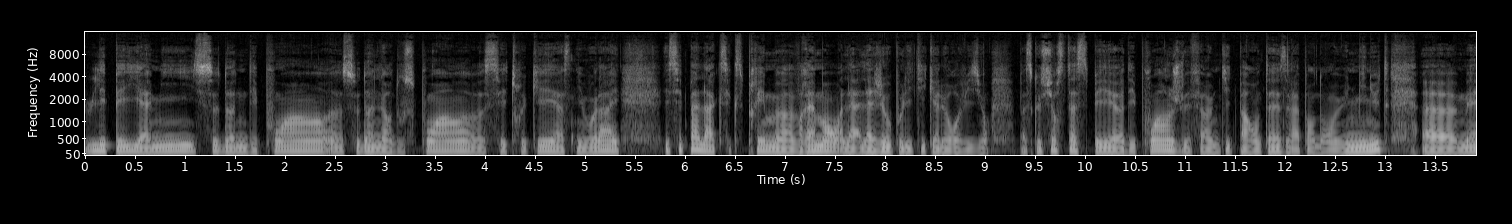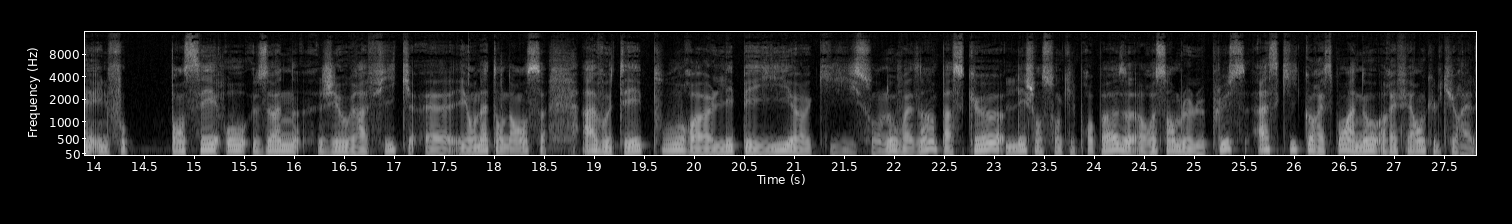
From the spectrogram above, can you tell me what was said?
les pays amis se donnent des points, euh, se donnent leurs 12 points, euh, c'est truqué à ce niveau-là. Et, et c'est pas là que s'exprime euh, vraiment la, géopolitique à l'Eurovision. Parce que sur cet aspect des points, je vais faire une petite parenthèse là pendant une minute, mais il faut penser aux zones géographiques et on a tendance à voter pour les pays qui sont nos voisins parce que les chansons qu'ils proposent ressemblent le plus à ce qui correspond à nos référents culturels.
